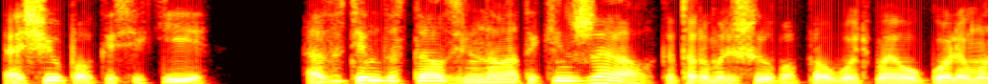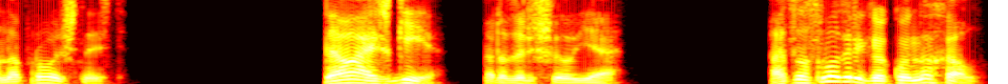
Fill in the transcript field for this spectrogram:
ощупал косяки, а затем достал зеленоватый кинжал, которым решил попробовать моего голема на прочность. «Давай, жги!» — разрешил я. «А то смотри, какой нахал!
